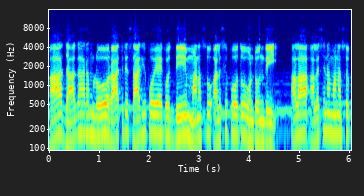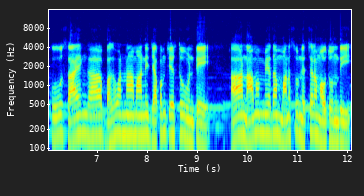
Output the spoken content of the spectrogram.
ఆ జాగారంలో రాత్రి సాగిపోయే కొద్దీ మనస్సు అలసిపోతూ ఉంటుంది. అలా అలసిన మనస్సుకు సాయంగా భగవన్నామాన్ని జపం చేస్తూ ఉంటే ఆ నామం మీద మనస్సు నిశ్చలమవుతుంది.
